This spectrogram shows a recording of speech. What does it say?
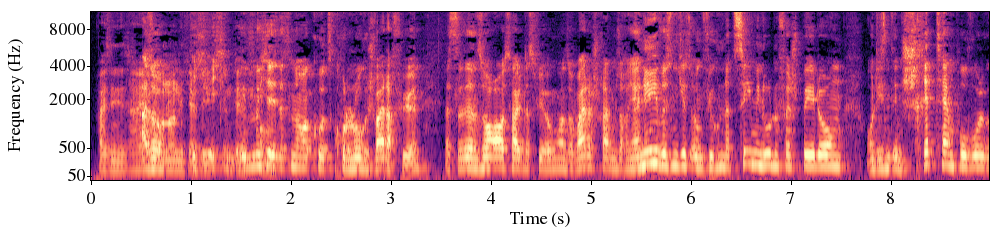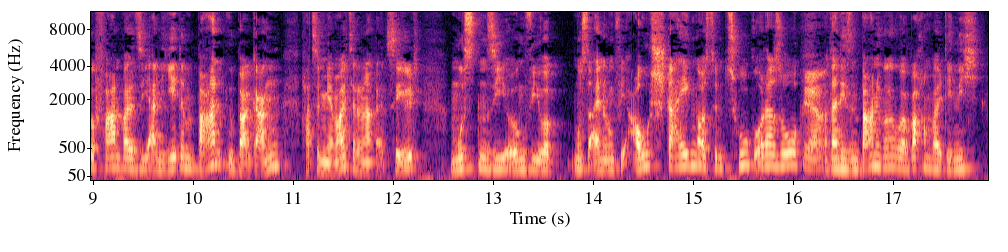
weiß ich nicht, das ich Also auch noch nicht ich, erlebt ich, der ich möchte das nochmal kurz chronologisch weiterführen. Das sieht dann so aus, halt, dass wir irgendwann so weiterschreiben und sagen, ja nee, wir sind jetzt irgendwie 110 Minuten Verspätung und die sind im Schritttempo wohl gefahren, weil sie an jedem Bahnübergang, hatte mir Malte danach erzählt, mussten sie irgendwie über, musste einer irgendwie aussteigen aus dem Zug oder so Ja. und dann diesen Bahnübergang überwachen, weil die nicht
